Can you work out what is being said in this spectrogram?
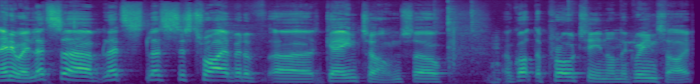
Anyway, let's uh, let's let's just try a bit of uh, gain tone. So I've got the protein on the green side.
